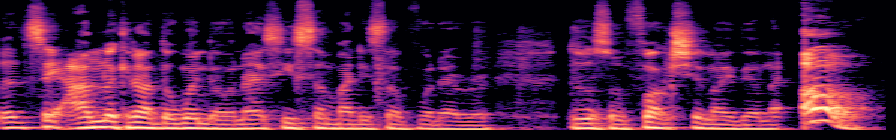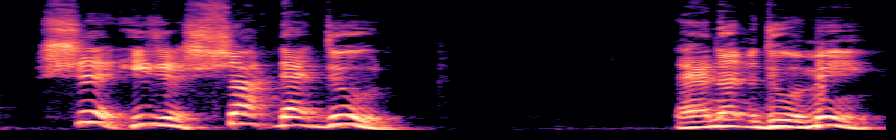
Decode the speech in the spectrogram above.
let's say I'm looking out the window and I see somebody stuff, whatever, doing some fuck shit like that, like, oh shit, he just shot that dude. That had nothing to do with me.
